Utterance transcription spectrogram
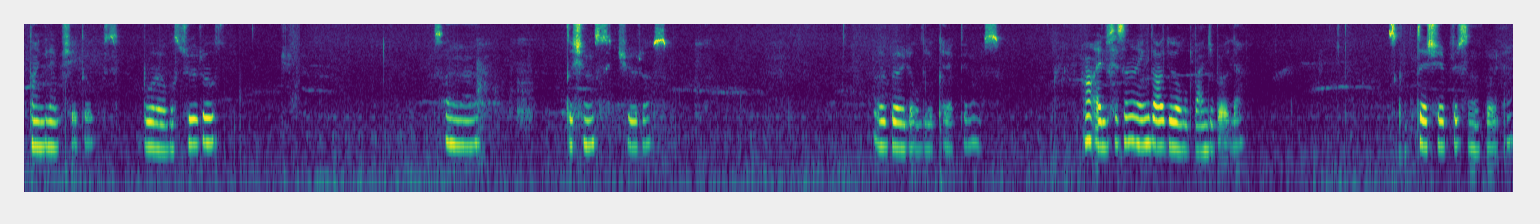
Buradan yine bir şey gösteriyor. Buraya basıyoruz. Sonra dışını seçiyoruz. Ve böyle oluyor karakterimiz. Ha elbisesinin rengi daha güzel oldu bence böyle. Sıkıntı yaşayabilirsiniz böyle.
